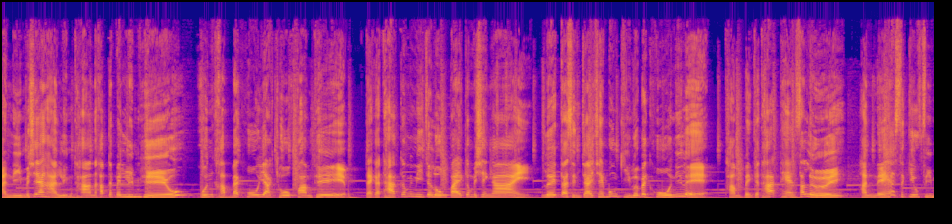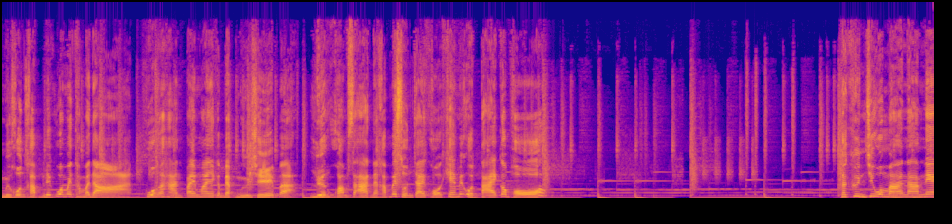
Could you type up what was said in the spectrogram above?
อันนี้ไม่ใช่อาหารริมทางนะครับ แต่เป็นริมเหว คนขับแบ็คโฮอยากโชว์ความเทพ แต่กระทะก็ไม่มีจะลงไปก็ไม่ใช่ง่าย เลยตัดสินใจใช้บุ้งกี่รถแบ็คโฮนี่แหละทำเป็นกระทะแทนซะเลยฮันแหน่สกิลฝีมือคนขับเรียกว่าไม่ธรรมดา ควงอาหารไปมาอย่างกับแบบมือเชฟอะเรื่องความสะอาดนะครับไม่สนใจขอแค่ไม่อดตายก็พอ ถ้าขึ้นชื่อว่าม้าน้ำแน่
